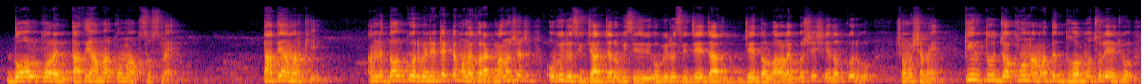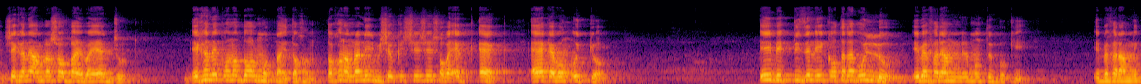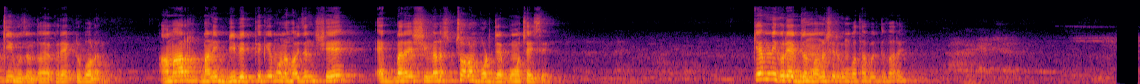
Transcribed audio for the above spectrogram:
দল করেন, তাতে আমার কোনো আফসোস নাই। তাতে আমার কি? আপনি দল করবেন, এটা একটা মনে করাক, মানুষের অভিরুচি, যার যার অভিরুচি অভিরুচি, যে যার যে দল ভালো লাগবে, সে সে দল করব, সমস্যা নাই। কিন্তু যখন আমাদের ধর্ম চলে আসব, সেখানে আমরা সব ভাই ভাই একজোট। এখানে কোনো দলমত নাই তখন। তখন আমরা নির্বিশেষে শেষে সবাই এক এক এক এবং ঐক্য। এই ব্যক্তি যেন এই কথাটা বলল, এ ব্যাপারে আপনার মন্তব্য কি? এ ব্যাপারে আপনি কি বুঝেন দয়া করে একটু বলেন। আমার মানে বিবেক থেকে মনে হয় যেন সে একবারে সীমার চরম পর্যায়ে পৌঁছাইছে। কেমনি করে একজন মানুষ এরকম কথা বলতে পারে?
